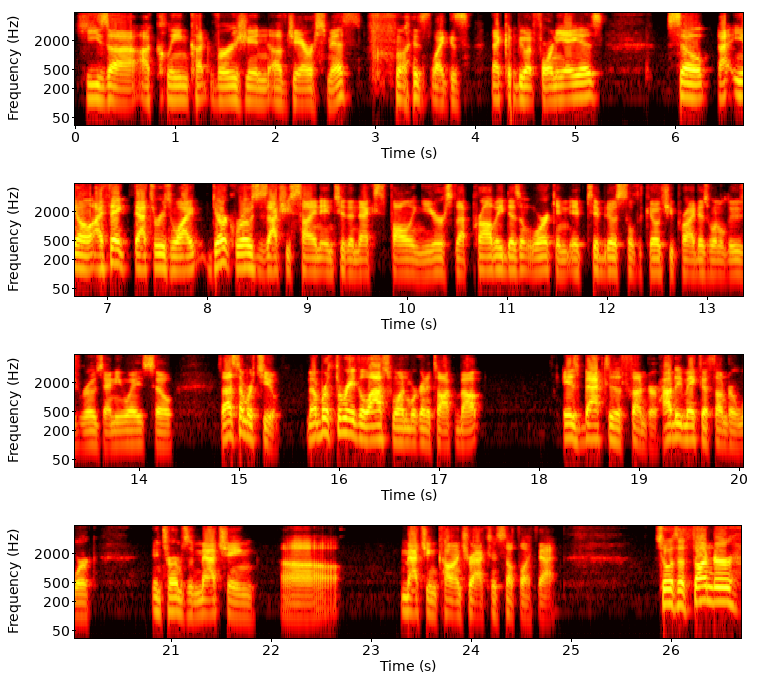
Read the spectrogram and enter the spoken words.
he's a, a clean cut version of J.R. Smith. like is that could be what Fournier is. So you know, I think that's the reason why Derrick Rose is actually signed into the next following year. So that probably doesn't work. And if Thibodeau's still the coach, he probably doesn't want to lose Rose anyway. So, so that's number two. Number three, the last one we're going to talk about is back to the Thunder. How do you make the Thunder work in terms of matching uh, matching contracts and stuff like that? So with the Thunder,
